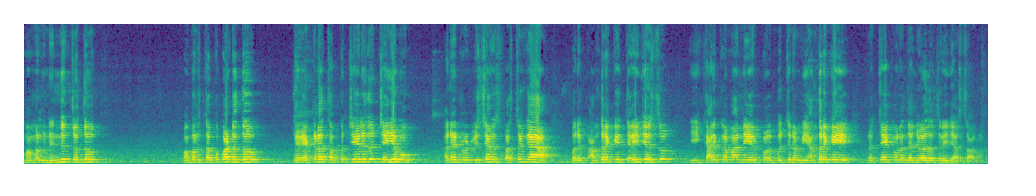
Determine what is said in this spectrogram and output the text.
మమ్మల్ని నిందించొద్దు. మమ్మల్ని తప్పుపట్టద్దు మేము ఎక్కడా తప్పు చేయలేదు చెయ్యము అనేటువంటి విషయాన్ని స్పష్టంగా మరి అందరికీ తెలియజేస్తూ ఈ కార్యక్రమాన్ని ఏర్ప వచ్చిన మీ అందరికీ ప్రత్యేకమైన ధన్యవాదాలు తెలియజేస్తా ఉన్నాను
